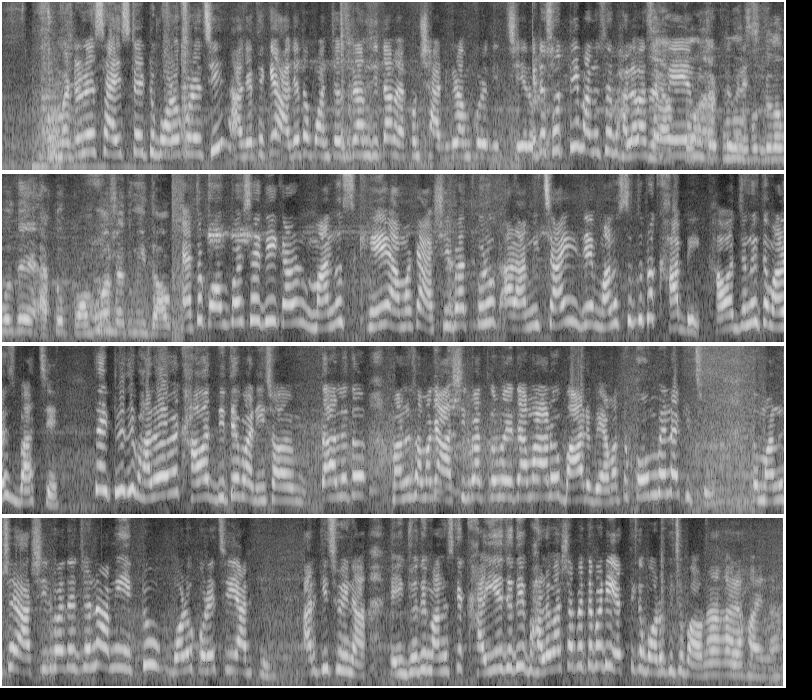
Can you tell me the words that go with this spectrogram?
মাটনের সাইজটা একটু বড় করেছি। আগে থেকে আগে তো পঞ্চাশ গ্রাম দিতাম এখন ষাট গ্রাম করে দিচ্ছি। এটা সত্যি মানুষের ভালোবাসা পেয়ে আমি করতে পেরেছি। বলতে এত কম পয়সায় তুমি দাও। এত কম পয়সায় দিই কারণ মানুষ খেয়ে আমাকে আশীর্বাদ করুক আর আমি চাই যে মানুষ তো দুটো খাবে খাওয়ার জন্যই তো মানুষ বাঁচে। তো একটু যদি ভালোভাবে খাবার দিতে পারি সব তাহলে তো মানুষ আমাকে আশীর্বাদ করবে এটা আমার আরও বাড়বে আমার তো কমবে না কিছু। তো মানুষের আশীর্বাদের জন্য আমি একটু বড় করেছি আর কি। আর কিছুই না। এই যদি মানুষকে খাইয়ে যদি ভালোবাসা পেতে পারি, এর থেকে বড় কিছু পাও না আর হয় না।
